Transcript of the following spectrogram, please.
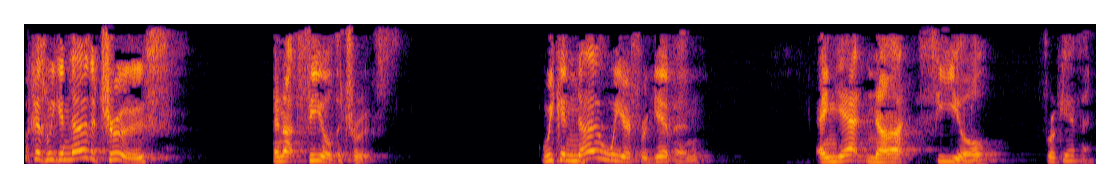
Because we can know the truth and not feel the truth. We can know we are forgiven and yet not feel forgiven.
